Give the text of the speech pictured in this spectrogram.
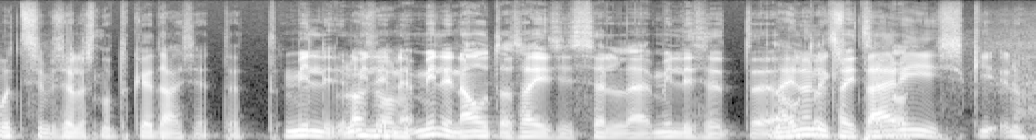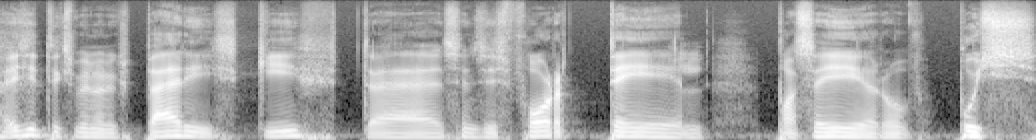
mõtlesime sellest natuke edasi, et, et milline, milline, milline auto sai siis selle, millised meil on üks päris, noh, esiteks meil on üks päris kihvt, see on siis Ford T-l baseeruv buss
